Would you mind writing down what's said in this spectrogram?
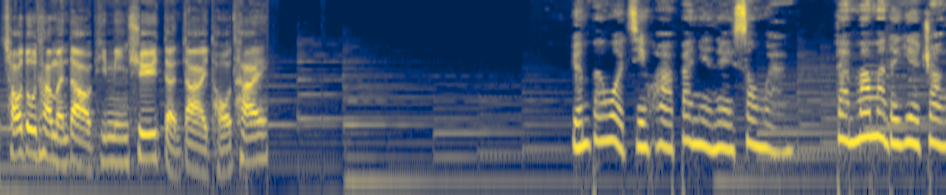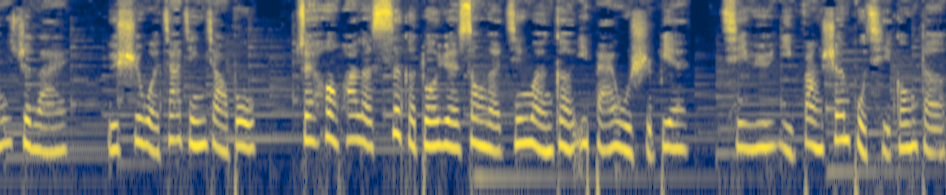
超度他们到贫民区等待投胎。原本我计划半年内送完。但妈妈的业障一直来，于是我加紧脚步，最后花了四个多月诵了经文各一百五十遍，其余以放生补其功德，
